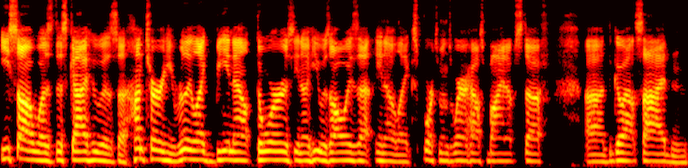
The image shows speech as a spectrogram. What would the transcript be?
Esau was this guy who was a hunter. He really liked being outdoors. You know, he was always at you know like Sportsman's Warehouse buying up stuff uh, to go outside and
